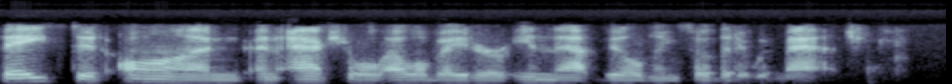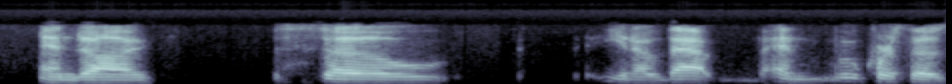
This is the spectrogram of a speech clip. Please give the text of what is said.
based it on an actual elevator in that building so that it would match. And uh, so you know that and of course those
